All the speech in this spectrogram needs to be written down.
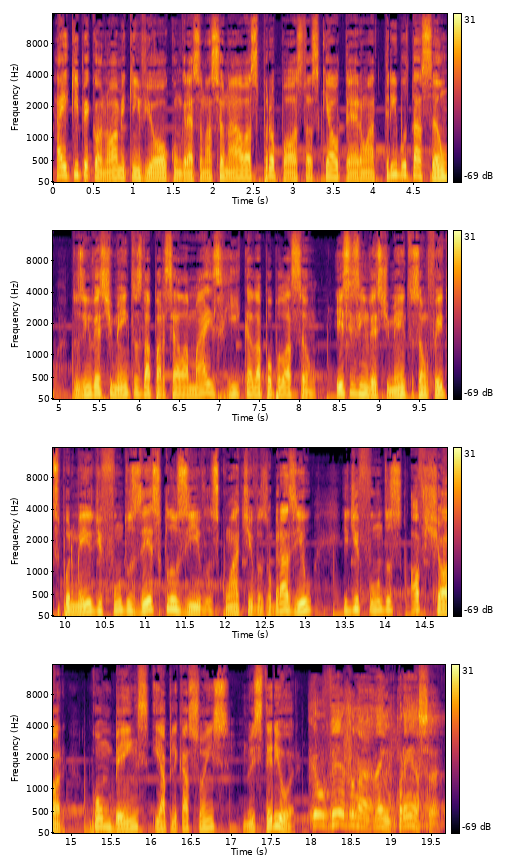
A equipe econômica enviou ao Congresso Nacional as propostas que alteram a tributação dos investimentos da parcela mais rica da população. Esses investimentos são feitos por meio de fundos exclusivos com ativos no Brasil e de fundos offshore com bens e aplicações no exterior. Eu vejo na, na imprensa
